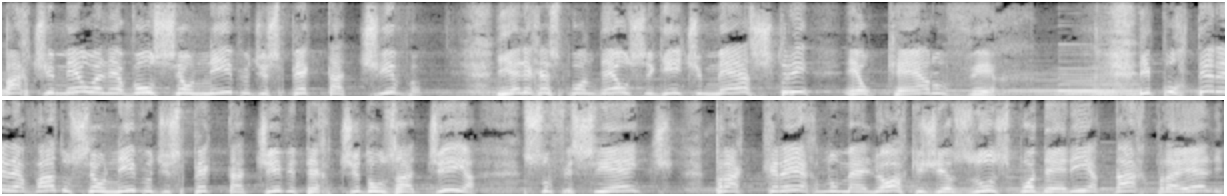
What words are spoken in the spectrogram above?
Bartimeu elevou o seu nível de expectativa e ele respondeu o seguinte: Mestre, eu quero ver. E por ter elevado o seu nível de expectativa e ter tido ousadia suficiente para crer no melhor que Jesus poderia dar para ele,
